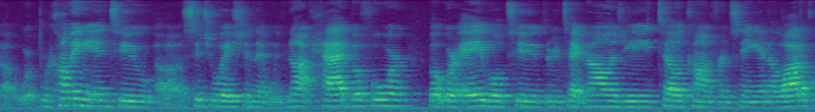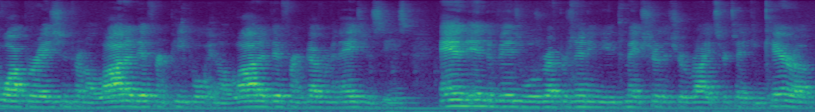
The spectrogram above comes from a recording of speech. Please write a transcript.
uh, we're, we're coming into a situation that we've not had before, but we're able to, through technology, teleconferencing, and a lot of cooperation from a lot of different people in a lot of different government agencies and individuals representing you to make sure that your rights are taken care of,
